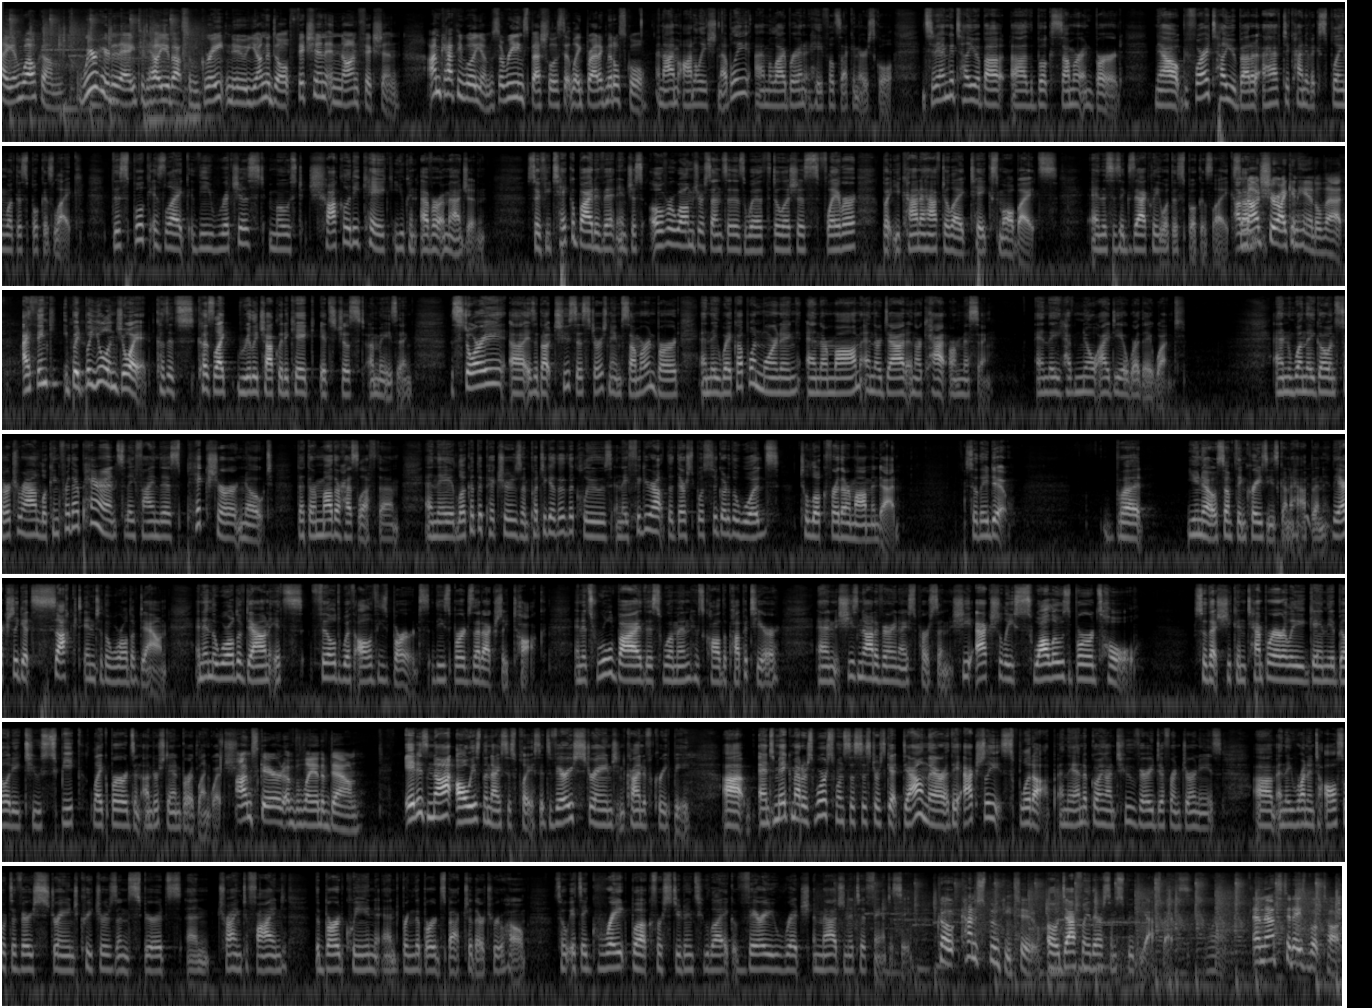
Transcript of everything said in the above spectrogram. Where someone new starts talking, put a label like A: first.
A: Hi, and welcome. We're here today to tell you about some great new young adult fiction and nonfiction. I'm Kathy Williams, a reading specialist at Lake Braddock Middle School.
B: And I'm Annalee Schnebele. I'm a librarian at Hayfield Secondary School. And today I'm going to tell you about uh, the book Summer and Bird. Now, before I tell you about it, I have to kind of explain what this book is like. This book is like the richest, most chocolatey cake you can ever imagine. So if you take a bite of it and it just overwhelms your senses with delicious flavor, but you kind of have to like take small bites. And this is exactly what this book is like.
A: I'm not sure I can handle that.
B: I think, but but you'll enjoy it because it's because like really chocolatey cake, it's just amazing. The story uh, is about two sisters named Summer and Bird, and they wake up one morning and their mom and their dad and their cat are missing, and they have no idea where they went. And when they go and search around looking for their parents, they find this picture note that their mother has left them. And they look at the pictures and put together the clues, and they figure out that they're supposed to go to the woods to look for their mom and dad. So they do. But you know something crazy is going to happen. They actually get sucked into the world of down. And in the world of down, it's filled with all of these birds, these birds that actually talk. And it's ruled by this woman who's called the puppeteer and she's not a very nice person. She actually swallows birds whole so that she can temporarily gain the ability to speak like birds and understand bird language.
A: I'm scared of the land of down.
B: It is not always the nicest place. It's very strange and kind of creepy. Uh, and to make matters worse, once the sisters get down there, they actually split up and they end up going on two very different journeys. Um, and they run into all sorts of very strange creatures and spirits and trying to find the Bird Queen and bring the birds back to their true home. So it's a great book for students who like very rich, imaginative fantasy.
A: So kind of spooky too.
B: Oh, definitely there's some spooky aspects.
A: Right. And that's today's book talk.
